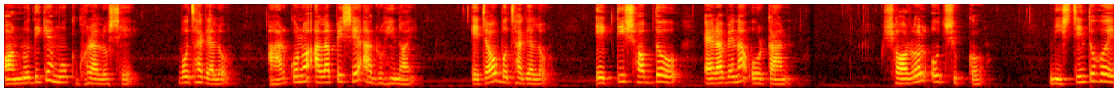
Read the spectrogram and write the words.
অন্যদিকে মুখ ঘোরালো সে। বোঝা গেল আর কোনো আলাপে সে আগ্রহী নয়। এটাও বোঝা গেল। একটি শব্দও এড়াবে না ওর কান। সরল ঔৎসুক্য নিশ্চিন্ত হয়ে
